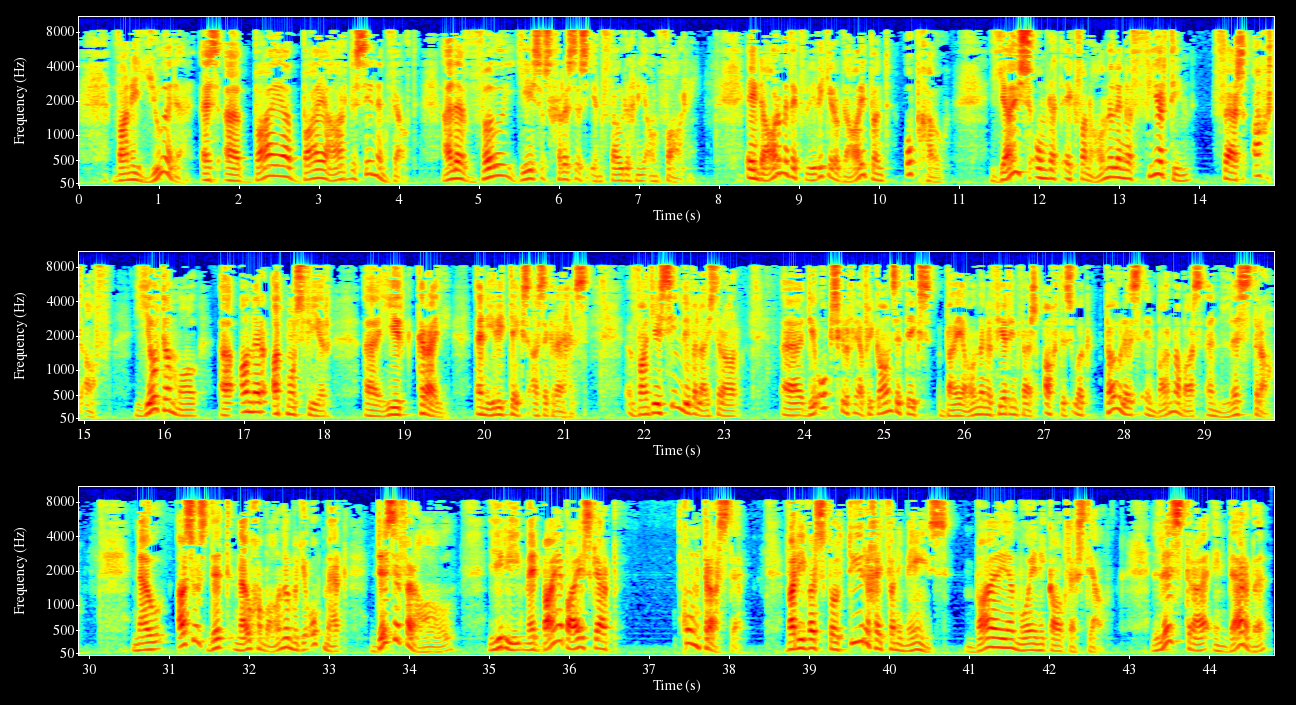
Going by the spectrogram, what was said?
want die Jode is 'n baie baie harde sendingveld. Hulle wil Jesus Christus eenvoudig nie aanvaar nie. En daarom het ek verlede keer op daardie punt opgehou. Juis omdat ek van Handelinge 14 vers 8 af heeltemal 'n ander atmosfeer uh hier kry in hierdie teks as ek reg is. Want jy sien liewe luisteraar, Uh die opskrif in die Afrikaanse teks by Handelinge 14 vers 8 is ook Paulus en Barnabas in Lystra. Nou as ons dit nou gaan behandel, moet jy opmerk, dis 'n verhaal hierdie met baie baie skerp kontraste wat die wispelturigheid van die mens baie mooi in die kalklig stel. Lystra en Derbe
